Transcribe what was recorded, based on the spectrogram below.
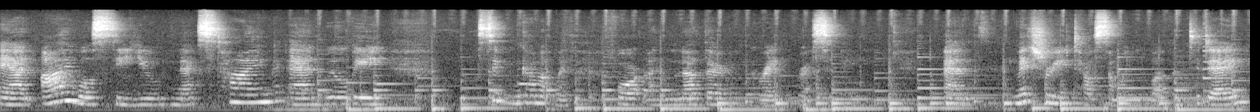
and I will see you next time, and we'll be see what we can come up with for another great recipe. And make sure you tell someone you love them today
